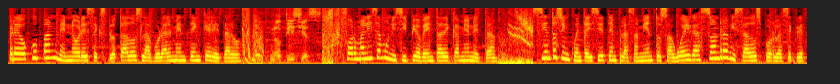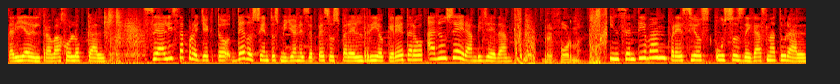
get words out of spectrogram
Preocupan menores explotados laboralmente en Querétaro. Noticias. Formaliza municipio venta de camioneta. 157 emplazamientos a huelga son revisados por la Secretaría del Trabajo local. Se alista proyecto de 200 millones de pesos para el río Querétaro, anuncia Irán Villeda. Reforma. Incentivan precios usos de gas natural.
